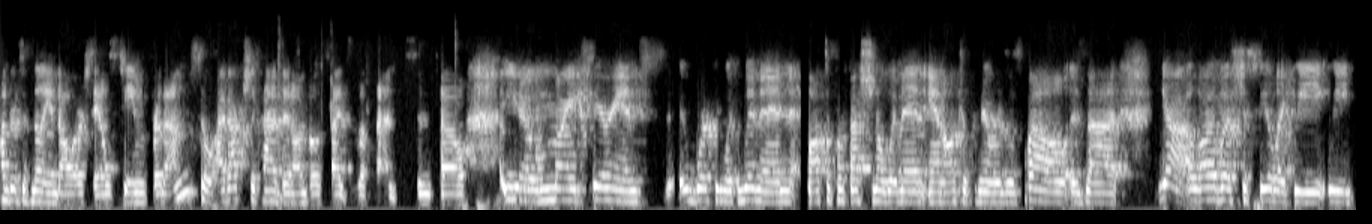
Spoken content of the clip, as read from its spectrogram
hundreds of million dollar sales team for them so I've actually kind of been on both sides of the fence. And so, you know, my experience working with women, lots of professional women and entrepreneurs as well, is that, yeah, a lot of us just feel like we, we,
